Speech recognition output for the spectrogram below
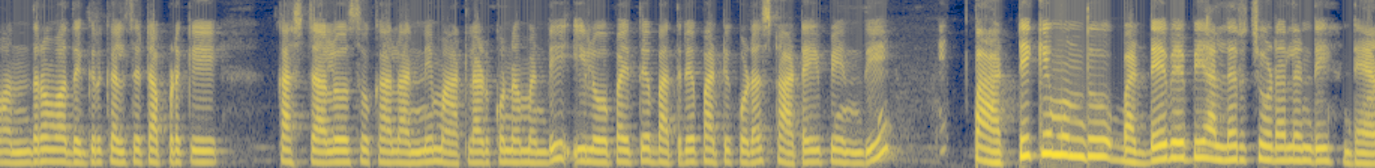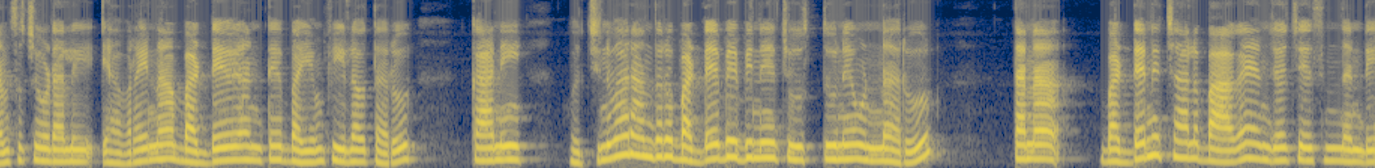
అందరం వా దగ్గర కలిసేటప్పటికి కష్టాలు సుఖాలు అన్నీ మాట్లాడుకున్నామండి. ఈ లోపైతే బర్త్డే పార్టీ కూడా స్టార్ట్ అయిపోయింది. పార్టీకి ముందు బర్త్డే బేబీ అల్లరి చూడాలండి డ్యాన్స్ చూడాలి. ఎవరైనా బర్త్డే అంటే భయం ఫీల్ అవుతారు. కానీ వచ్చిన వారందరూ బర్త్డే బేబీనే చూస్తూనే ఉన్నారు. తన బర్త్డేని చాలా బాగా ఎంజాయ్ చేసిందండి.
